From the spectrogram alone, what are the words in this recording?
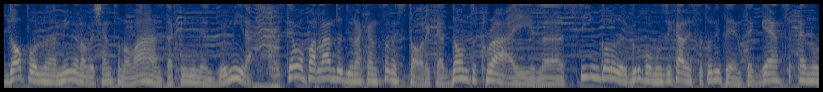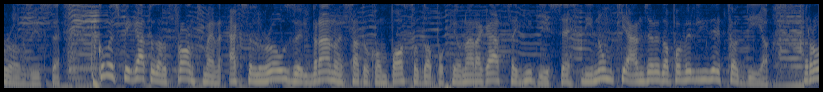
dopo il 1990, quindi nel 2000. Stiamo parlando di una canzone storica, Don't Cry, il singolo del gruppo musicale statunitense Guns N' Roses. Come spiegato dal frontman Axel Rose, il brano è stato composto dopo che una ragazza gli disse di non piangere dopo avergli detto addio. Rose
